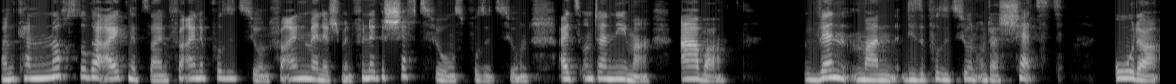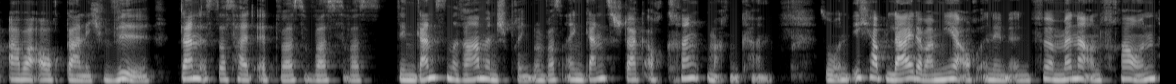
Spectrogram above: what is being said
Man kann noch so geeignet sein für eine Position, für ein Management, für eine Geschäftsführungsposition als Unternehmer. Aber wenn man diese Position unterschätzt oder aber auch gar nicht will, dann ist das halt etwas, was, was den ganzen Rahmen springt und was einen ganz stark auch krank machen kann. So, und ich habe leider bei mir auch in den in Firmen Männer und Frauen,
